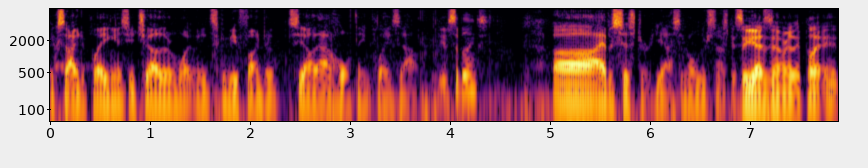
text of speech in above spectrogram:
excited to play against each other, and it's going to be fun to see how that whole thing plays out. Do you have siblings? Uh, I have a sister, yes, an older sister. Okay, so you guys don't really play.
